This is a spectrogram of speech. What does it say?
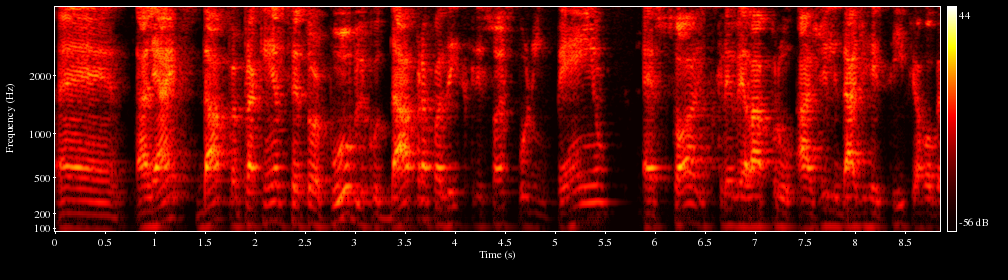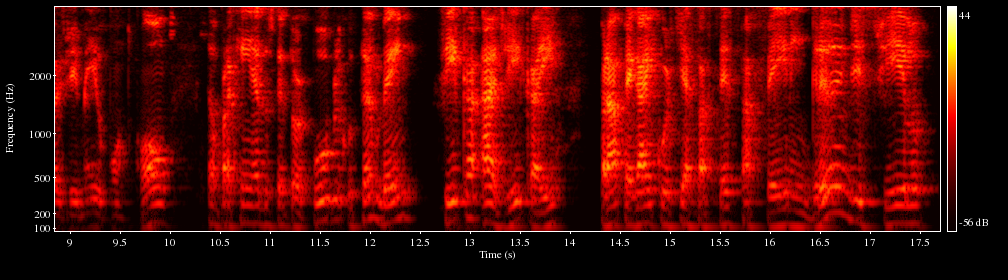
é, aliás, dá para quem é do setor público, dá para fazer inscrições por empenho. É só escrever lá para o agilidaderecife.gmail.com. Então, para quem é do setor público, também fica a dica aí para pegar e curtir essa sexta-feira em grande estilo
